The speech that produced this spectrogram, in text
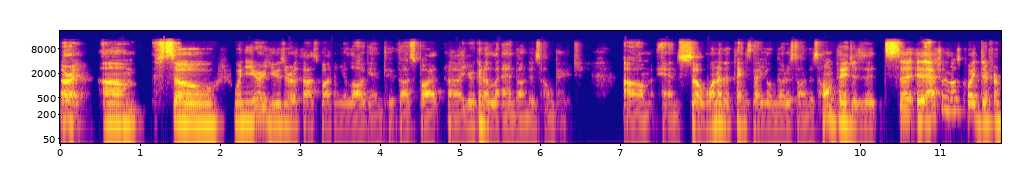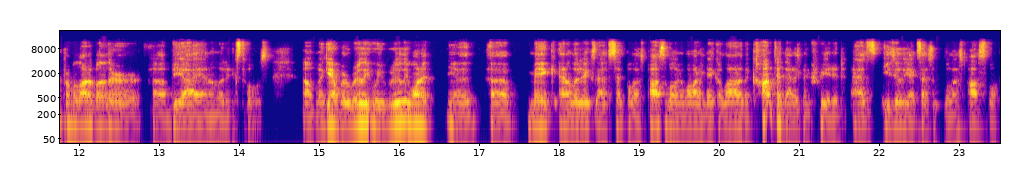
All right. Um, so when you're a user of ThoughtSpot and you log into ThoughtSpot, uh, you're going to land on this homepage. Um, and so one of the things that you'll notice on this homepage is it's uh, it actually looks quite different from a lot of other uh, BI analytics tools. Um, again, we're really we really want to you know uh, make analytics as simple as possible. We want to make a lot of the content that has been created as easily accessible as possible.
